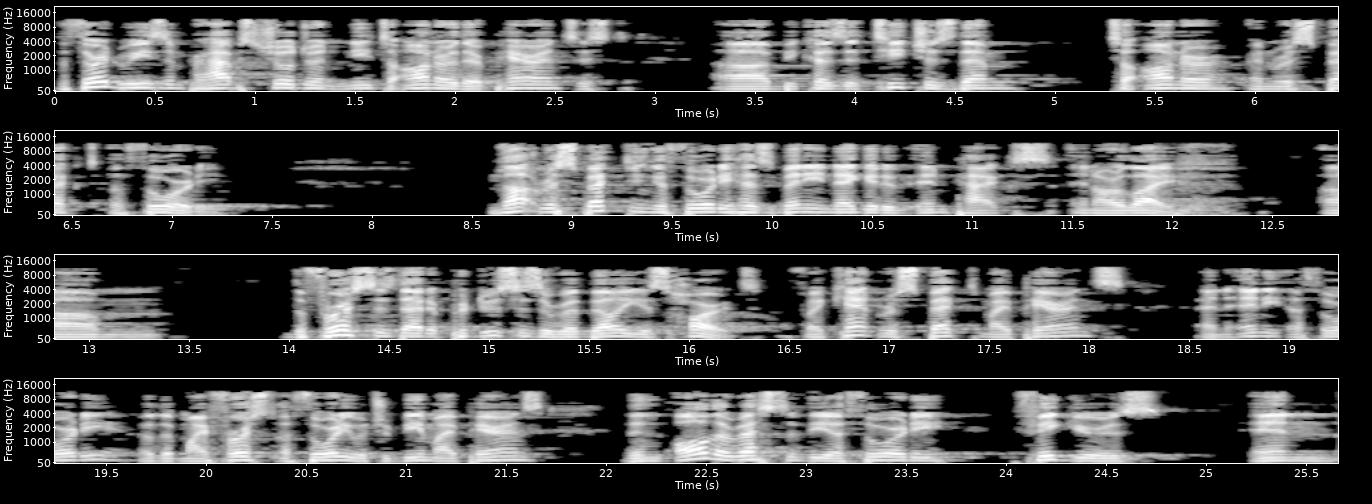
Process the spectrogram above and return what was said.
The third reason perhaps children need to honor their parents is uh, because it teaches them to honor and respect authority. Not respecting authority has many negative impacts in our life. Um, the first is that it produces a rebellious heart. If I can't respect my parents and any authority, or the, my first authority, which would be my parents, then all the rest of the authority figures in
